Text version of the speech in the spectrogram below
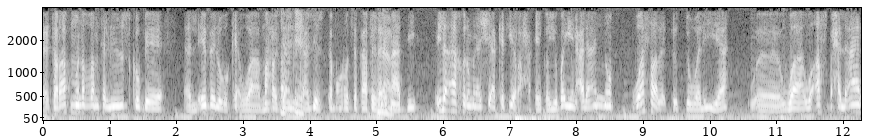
اعتراف منظمة اليونسكو بالإبل ومهرجان الملك عبد كموروث ثقافي غير نعم. مادي إلى اخره من أشياء كثيرة حقيقة. يبين على أنه وصل للدولية وأصبح الآن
